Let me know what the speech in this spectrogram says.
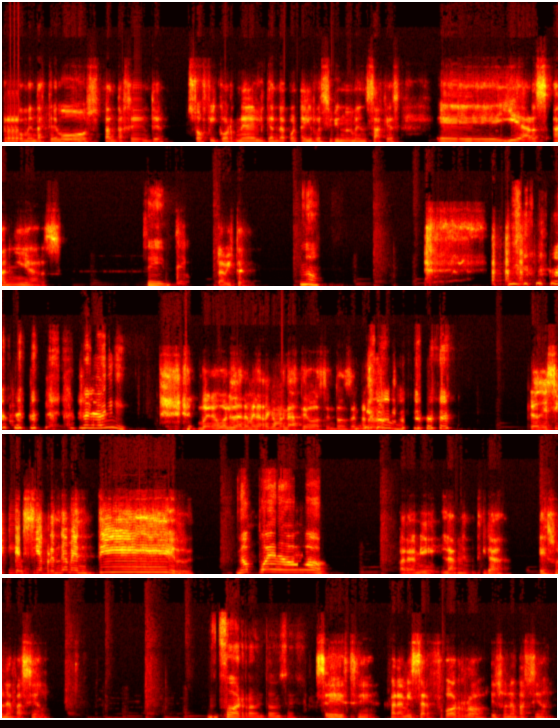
recomendaste vos, tanta gente, Sophie Cornell, que anda por ahí recibiendo mensajes, eh, Years and Years. sí, ¿La viste? no. no la vi. Bueno, boluda, no me la recomendaste vos entonces, perdón. No, Pero decís que sí, aprendí a mentir. no puedo. Para mí, la mentira es una pasión. Forro, entonces. Sí, sí. Para mí ser forro es una pasión.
